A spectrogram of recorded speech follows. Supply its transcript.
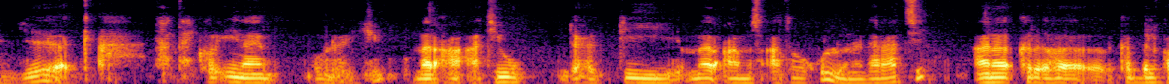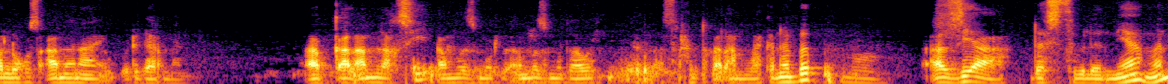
ሕጂ በቃ ታንታይ ክርእዩናዮም እብሉ ሕጂ መርዓ ኣትዩ ድሕርቲ መርዓ ምስ ኣተወ ኩሉ ነገራትሲ ኣነ ክርኢ ከብል ከለኹስ ኣመና እዩ ድገርመኒ ኣብ ቃል ኣምላኽሲ ኣብ መዝሙር ኣብ መዝሙር ዳዊት ምዕራፍ ዕስራን ሓምተ ቃል ኣምላክ ከነብብ ኣዚያ ደስ ትብለኒ እያ እመን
